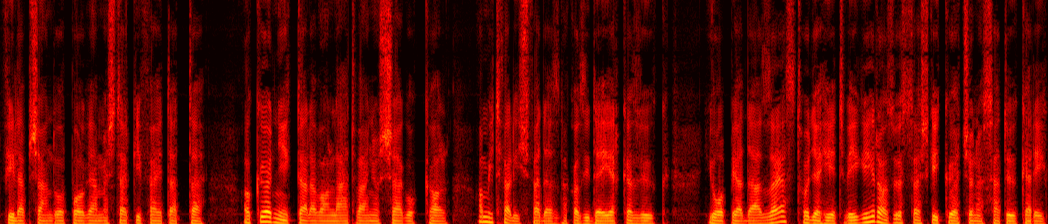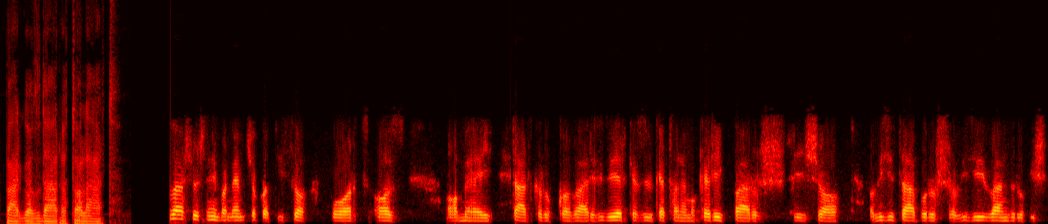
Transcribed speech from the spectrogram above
Filip Sándor polgármester kifejtette, a környék tele van látványosságokkal, amit fel is fedeznek az ideérkezők. Jól példázza ezt, hogy a hétvégére az összes kikölcsönözhető kerékpárgazdára talált. A városnéban nem csak a Tisza part az, amely tártkarokkal várja az ideérkezőket, hanem a kerékpáros és a, a vízitáboros, a vízivándorok is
